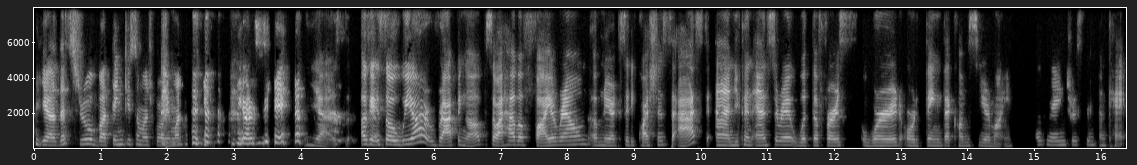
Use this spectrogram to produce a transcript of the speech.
yeah, that's true. But thank you so much for reminding me. yes. Okay, so we are wrapping up. So I have a fire round of New York City questions to ask, and you can answer it with the first word or thing that comes to your mind. Okay, interesting. Okay.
